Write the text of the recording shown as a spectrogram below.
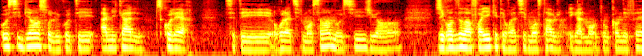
aussi bien sur le côté amical, scolaire, c'était relativement sain, mais aussi j'ai un... J'ai grandi dans un foyer qui était relativement stable également. Donc en effet,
